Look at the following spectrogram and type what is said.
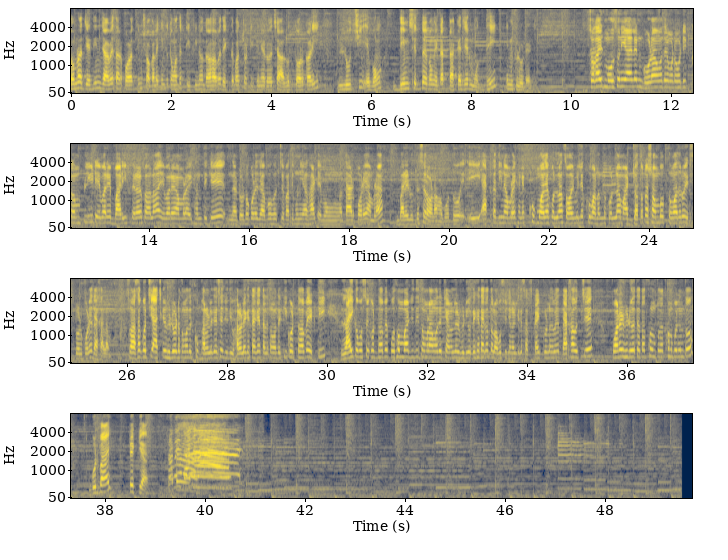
তোমরা যেদিন যাবে তার পরের দিন সকালে কিন্তু তোমাদের টিফিনও দেওয়া হবে। দেখতে পাচ্ছ, টিফিনে রয়েছে আলুর তরকারি, লুচি এবং ডিম সিদ্ধ এবং এটা প্যাকেজের মধ্যেই included so guys Mousuni island ঘোরা আমাদের মোটামুটি কমপ্লিট এবারে বাড়ি ফেরার পালা। এবারে আমরা এখান থেকে টোটো করে যাব হচ্ছে পাতিমুনিয়া ঘাট এবং তারপরে আমরা বাড়ির উদ্দেশ্যে রওনা হব। তো এই একটা দিন আমরা এখানে খুব মজা করলাম, সবাই মিলে খুব আনন্দ করলাম আর যতটা সম্ভব তোমাদেরও এক্সপ্লোর করে দেখালাম। সো আশা করছি আজকের ভিডিওটা তোমাদের খুব ভালো লেগেছে। যদি ভালো লেগে থাকে তাহলে তোমাদের কী করতে হবে? একটি লাইক অবশ্যই করতে হবে। প্রথমবার যদি তোমরা আমাদের চ্যানেলের ভিডিও দেখে থাকো, তাহলে অবশ্যই চ্যানেলটিকে সাবস্ক্রাইব করে নেবে। দেখা হচ্ছে পরের ভিডিওতে। ততক্ষণ ততক্ষণ পর্যন্ত good bye take care Sampai jumpa.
